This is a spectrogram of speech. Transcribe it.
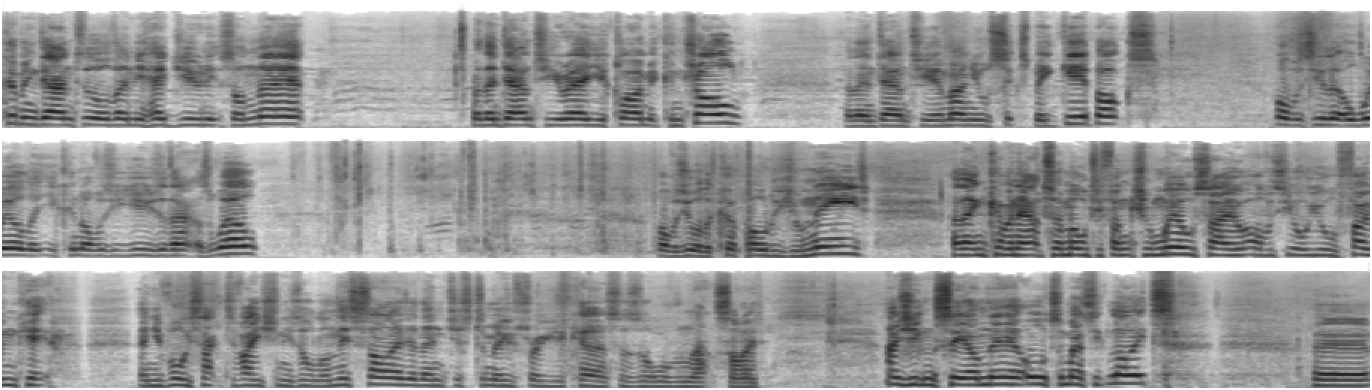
Coming down to all then your head units on there. And then down to your air, your climate control. And then down to your manual six-speed gearbox. Obviously a little wheel that you can obviously use with that as well. Obviously all the cup holders you'll need. And then coming out to a multifunction wheel so obviously all your phone kit and your voice activation is all on this side and then just to move through your cursors all on that side. As you can see on there automatic lights. Uh,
